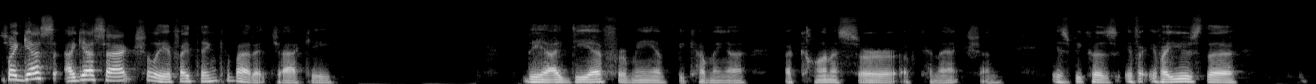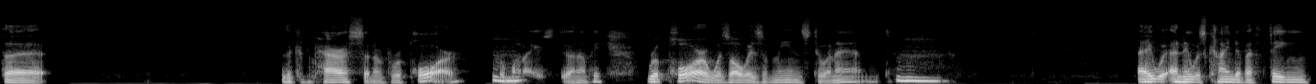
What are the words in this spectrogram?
so I guess I guess actually if I think about it, Jacquie, the idea for me of becoming a, a connoisseur of connection is because if if I use the the the comparison of rapport mm-hmm. from what I used to do NLP, rapport was always a means to an end. Mm. and it was kind of a thing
